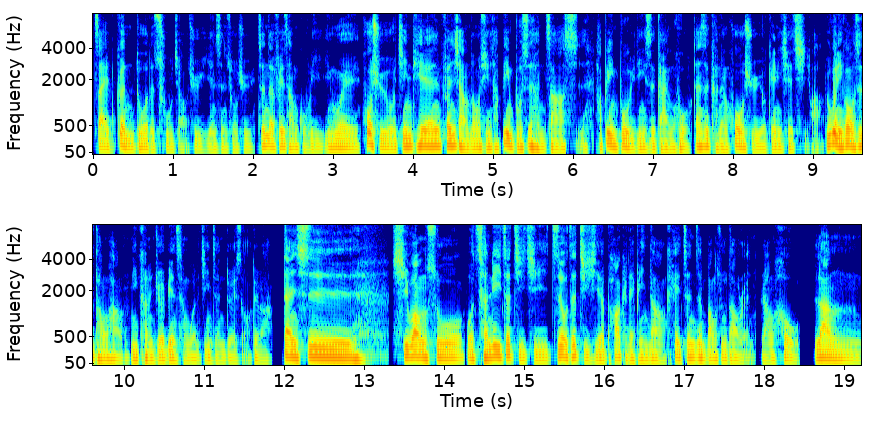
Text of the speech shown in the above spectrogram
在更多的触角去延伸出去，真的非常鼓励。因为或许我今天分享的东西，它并不是很扎实，它并不一定是干货，但是可能或许有给你一些启发。如果你跟我是同行，你可能就会变成我的竞争对手，对吧？但是希望说我成立这几集，只有这几集的 Pocket 频道，可以真正帮助到人，然后。让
